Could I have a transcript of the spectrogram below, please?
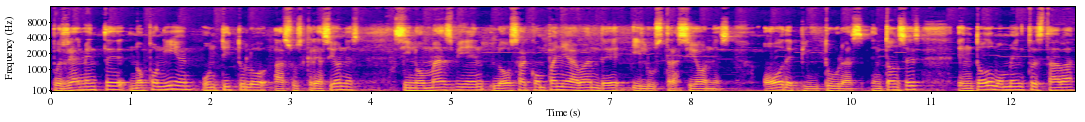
pues realmente no ponían un título a sus creaciones, sino más bien los acompañaban de ilustraciones o de pinturas. Entonces, en todo momento estaba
